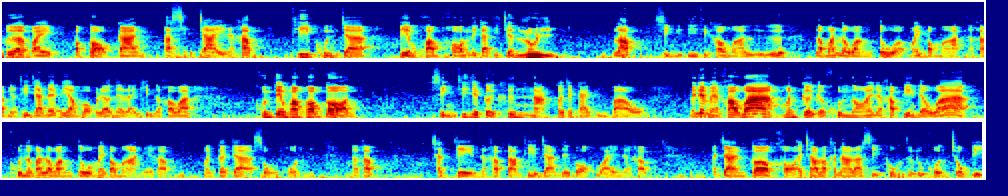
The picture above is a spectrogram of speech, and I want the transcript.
เพื่อไปประกอบการตัดสินใจนะครับ ที่คุณจะเตรียมความพร้อมในการที่จะลุยรับสิ่งดีๆที่เข้ามาหรือระมัดระวังตัวไม่ประมาทนะครับ อย่างที่อาจารย์ได้พยายามบอกไปแล้วในหลายคลิปนะครับว่า คุณเตรียมความพร้อมก่อน สิ่งที่จะเกิดขึ้นหนักก็จะกลายเป็นเบา ไม่ได้หมายความว่ามันเกิดกับคุณน้อยนะครับ เพียงแต่ว่าคุณระมัดระวังตัวไม่ประมาทเนี่ยครับ มันก็จะส่งผลนะครับชัดเจนนะครับ ตามที่อาจารย์ได้บอกไว้นะครับ อาจารย์ก็ขอให้ชาวลัคนาราศีกุมทุกๆคนโชคดี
